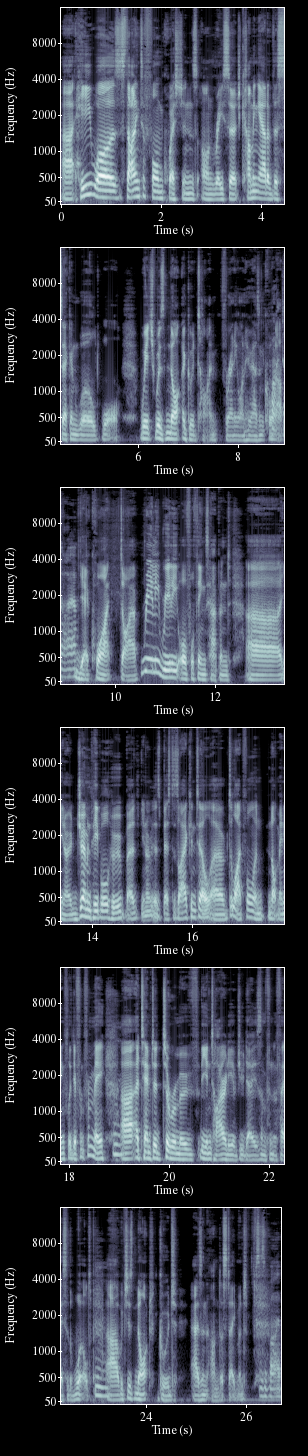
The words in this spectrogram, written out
Uh, he was starting to form questions on research coming out of the Second World War, which was not a good time for anyone who hasn't caught Quite up. dire. Yeah, quite dire. Really, really awful things happened. Uh, you know, German people who, uh, you know, as best as I can tell, are delightful and not meaningfully different from me, uh, attempted to remove the entirety of Judaism from the face of the world, uh, which is not good as an understatement. This is a vibe.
